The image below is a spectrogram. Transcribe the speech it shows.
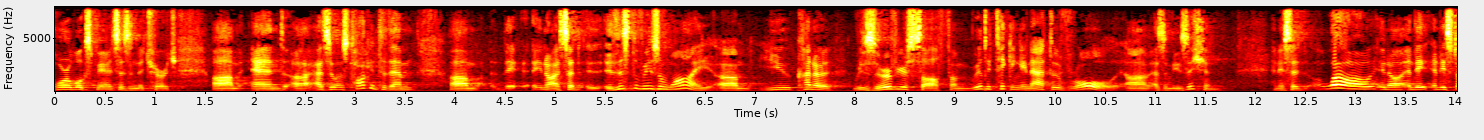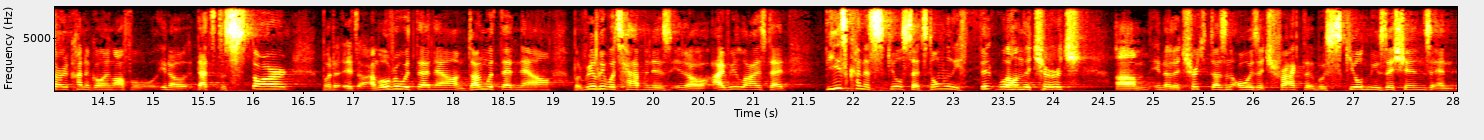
horrible experiences in the church. Um, and uh, as I was talking to them, um, they, you know, I said, "Is this the reason why um, you kind of reserve yourself from really taking an active role uh, as a musician?" And they said, well, you know, and they, and they started kind of going off, well, you know, that's the start, but I'm over with that now, I'm done with that now. But really what's happened is, you know, I realized that these kind of skill sets don't really fit well in the church. Um, you know, the church doesn't always attract the most skilled musicians, and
